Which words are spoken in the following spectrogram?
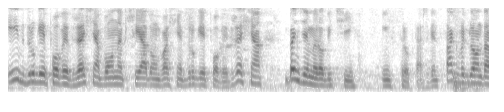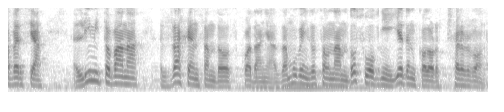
i w drugiej połowie września, bo one przyjadą właśnie w drugiej połowie września, będziemy robić ci instruktaż. Więc tak wygląda wersja limitowana. Zachęcam do składania zamówień. Został nam dosłownie jeden kolor czerwony.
